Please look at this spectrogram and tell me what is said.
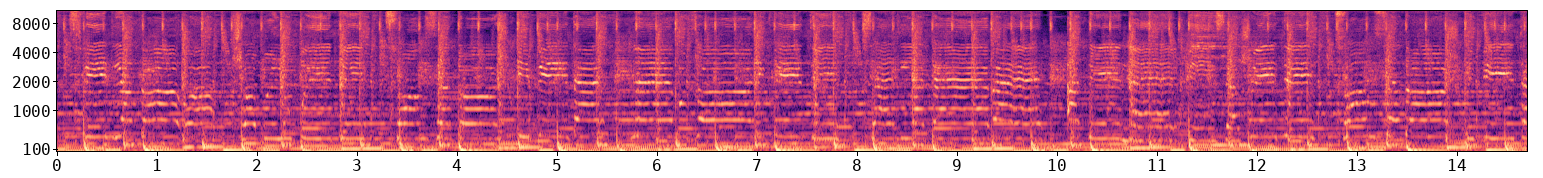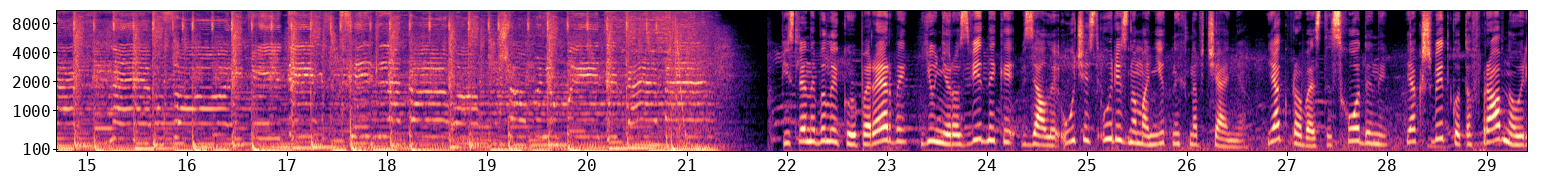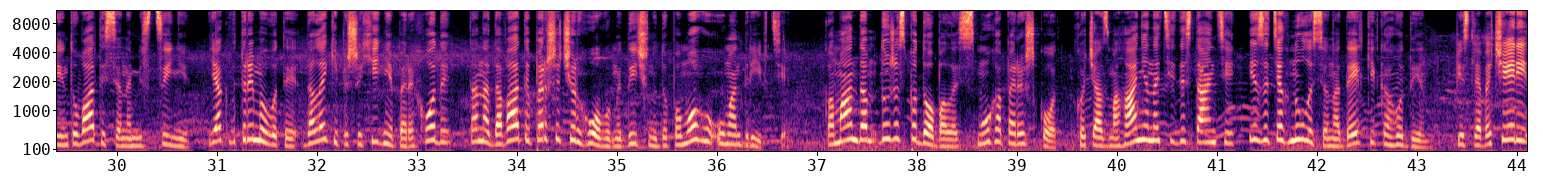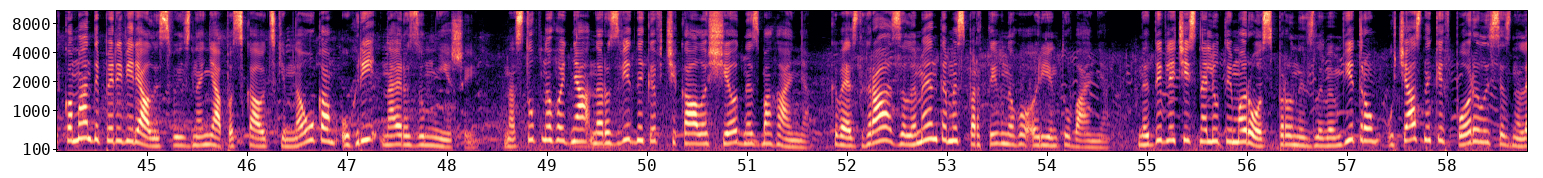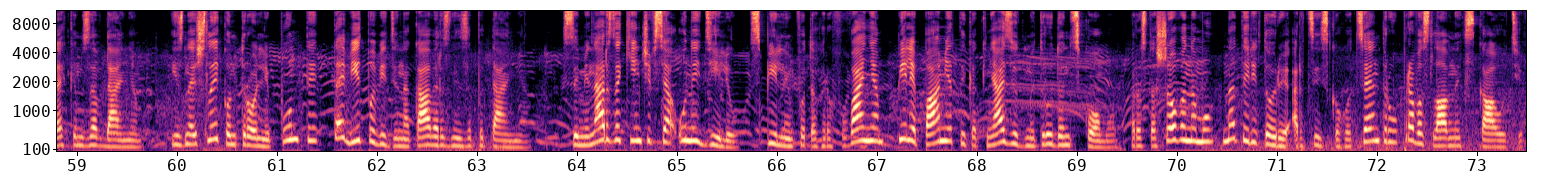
Після невеликої перерви юні розвідники взяли участь у різноманітних навчаннях: як провести сходини, як швидко та вправно орієнтуватися на місцині, як витримувати далекі пішохідні переходи та надавати першочергову медичну допомогу у мандрівці. Командам дуже сподобалась смуга перешкод, хоча змагання на цій дистанції і затягнулося на декілька годин. Після вечері команди перевіряли свої знання по скаутським наукам у грі найрозумніший. Наступного дня на розвідників чекало ще одне змагання квест-гра з елементами спортивного орієнтування. Не дивлячись на лютий мороз з пронизливим вітром, учасники впоралися з нелегким завданням і знайшли контрольні пункти та відповіді на каверзні запитання. Семінар закінчився у неділю спільним фотографуванням біля пам'ятника князю Дмитру Донському, розташованому на території Арцизького центру православних скаутів.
